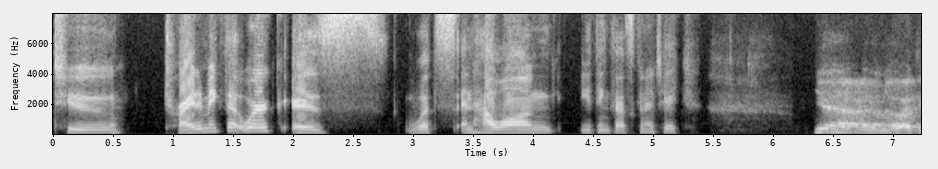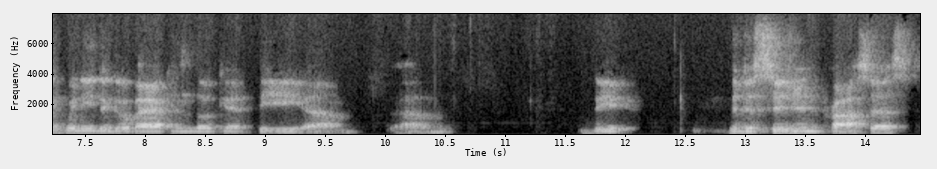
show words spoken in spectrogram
to try to make that work? Is what's and how long you think that's going to take? Yeah, I don't know. I think we need to go back and look at the um, um, the the decision process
